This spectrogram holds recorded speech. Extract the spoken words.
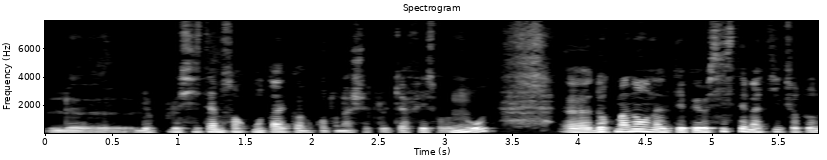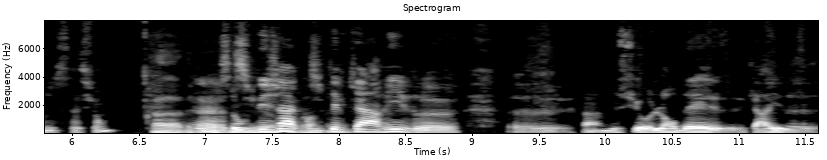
le, le, le système sans contact comme quand on achète le café sur Mmh. l'autoroute. Euh, donc maintenant on a le TPE systématique sur toutes nos stations. Ah. Euh, donc déjà quand quelqu'un arrive euh, euh, un monsieur hollandais euh, qui arrive euh,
